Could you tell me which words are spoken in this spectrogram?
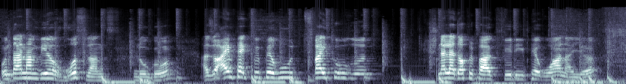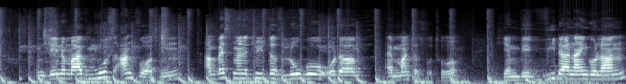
Und dann haben wir Russlands Logo. Also ein Pack für Peru, zwei Tore. Schneller Doppelpack für die Peruaner hier. Und Dänemark muss antworten. Am besten wäre natürlich das Logo oder ein Mannschaftsfoto. Hier haben wir wieder Nainggolan,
